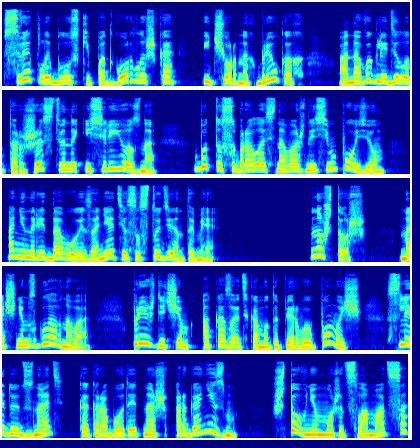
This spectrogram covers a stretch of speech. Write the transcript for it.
в светлой блузке под горлышко и черных брюках она выглядела торжественно и серьезно, будто собралась на важный симпозиум, а не на рядовое занятие со студентами. Ну что ж, начнем с главного. Прежде чем оказать кому-то первую помощь, следует знать, как работает наш организм, что в нем может сломаться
